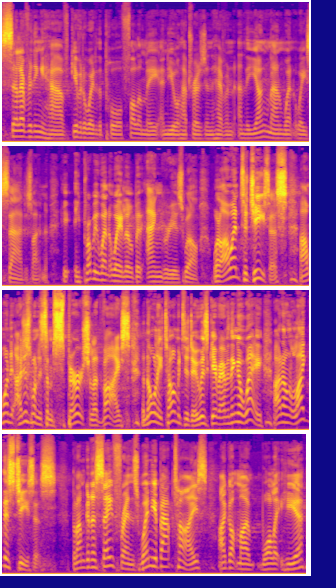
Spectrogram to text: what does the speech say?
Sell everything you have, give it away to the poor, follow me, and you will have treasure in heaven. And the young man went away sad. It's like, he, he probably went away a little bit angry as well. Well, I went to Jesus. I, wanted, I just wanted some spiritual advice, and all he told me to do was give everything away. I don't like this Jesus. But I'm going to say, friends, when you're baptized, I got my wallet here,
